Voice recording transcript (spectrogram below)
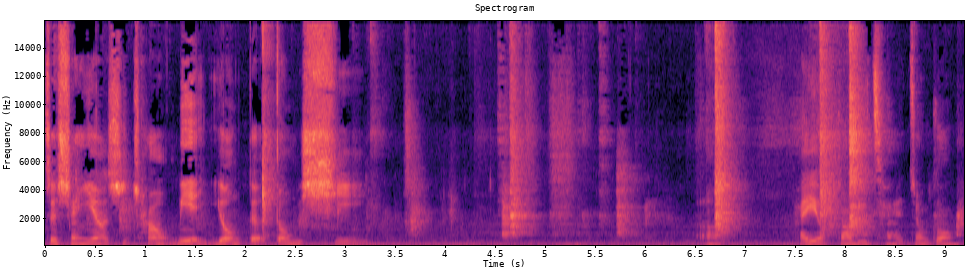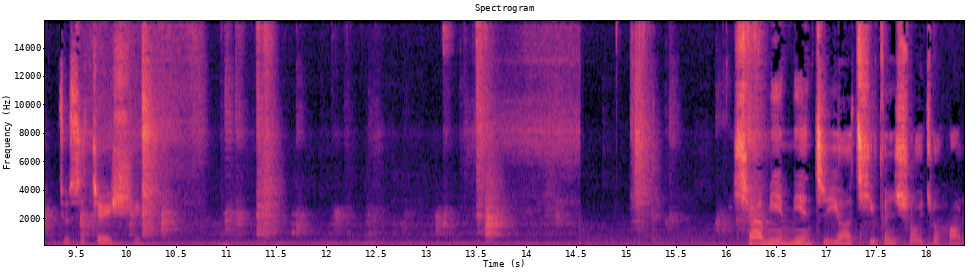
这山药是炒面用的东西。啊，还有高丽菜，总共就是这些。下面面只要七分熟就好了。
